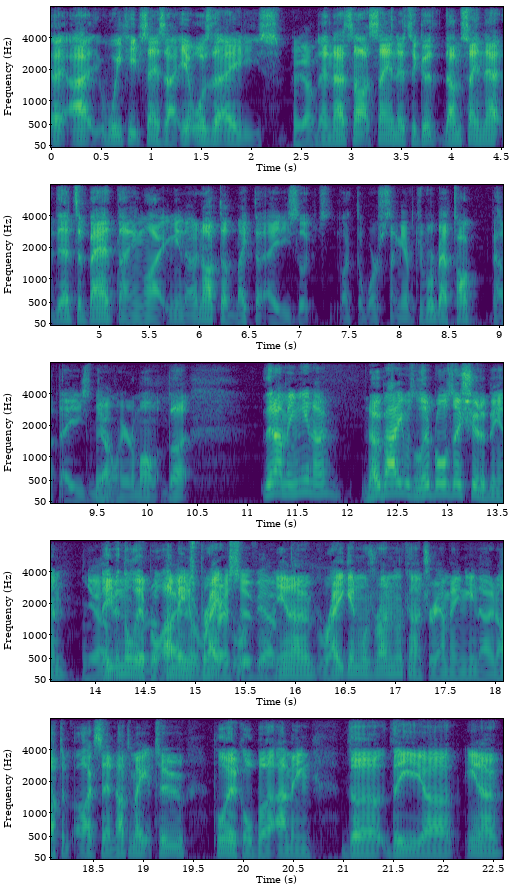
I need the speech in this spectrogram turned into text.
I, I we keep saying that it was the '80s, yeah and that's not saying it's a good. I'm saying that that's a bad thing. Like you know, not to make the '80s look like the worst thing ever, because we're about to talk about the '80s in Yeah. general here in a moment. But then I mean, you know, nobody was liberal as they should have been. Yeah. even the liberal. I Nobody mean, was Ra- progressive, yeah. You know, Reagan was running the country. I mean, you know, not to like I said, not to make it too political, but I mean the the uh, you know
